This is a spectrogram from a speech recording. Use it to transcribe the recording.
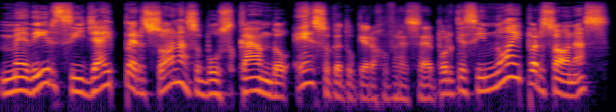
medir si ya hay personas buscando eso que tú quieres ofrecer. Porque si no hay personas,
